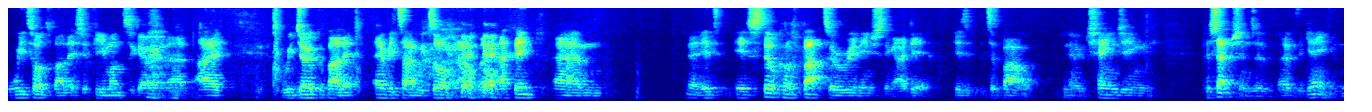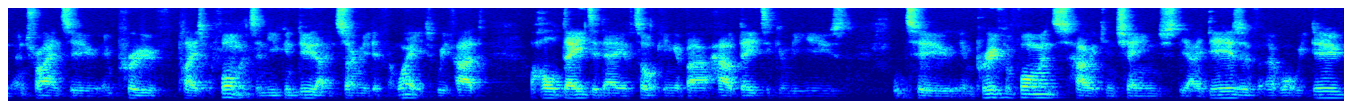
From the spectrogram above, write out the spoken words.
we talked about this a few months ago, and I, I we joke about it every time we talk now. But I think um, it it still comes back to a really interesting idea. Is it's about you know changing perceptions of, of the game and, and trying to improve players' performance. And you can do that in so many different ways. We've had a whole day today of talking about how data can be used to improve performance, how it can change the ideas of, of what we do,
